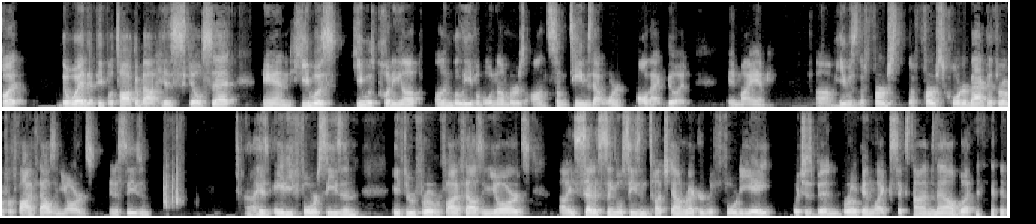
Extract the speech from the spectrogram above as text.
but the way that people talk about his skill set, and he was he was putting up unbelievable numbers on some teams that weren't all that good in Miami. Um, he was the first the first quarterback to throw for 5,000 yards in a season. Uh, his 84 season, he threw for over 5,000 yards. Uh, he set a single season touchdown record with 48, which has been broken like six times now. But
